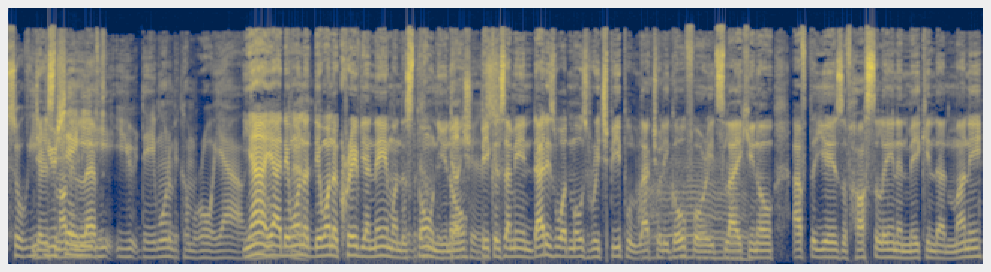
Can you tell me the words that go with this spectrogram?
So he, There's you're nothing saying he, left. he, you, they want to become royale? you Yeah, know? yeah, they want to they want to crave their name on the stone, the you know, Duchess. because I mean that is what most rich people actually go for. It's like you know, after years of hustling and making that money,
